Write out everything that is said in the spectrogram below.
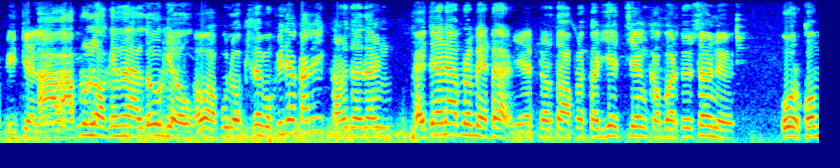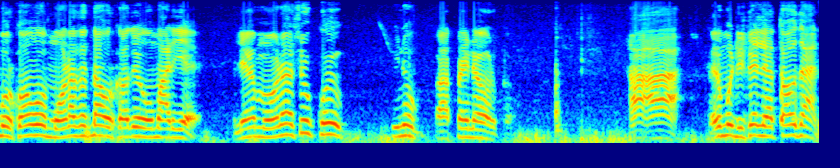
ડિટેલ આ આપણું લોકેશન હાલ દઉં ગયો હવે આપણું લોકેશન મોકલી દે ખાલી. કાળુ દાદા થઈ જાય ને આપણો મેટર. મેટર તો આપણે કરીએ જ છીએ ને ખબર તો છે ને. ઓળખો બોરખો મોણસ જ ના ઓળખાતો એવો મારીએ. એટલે મોણસ શું કોઈ એનો બાપે ના ઓળખો. હા હા. એ હું ડિટેલ લેતો આવું તાન.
